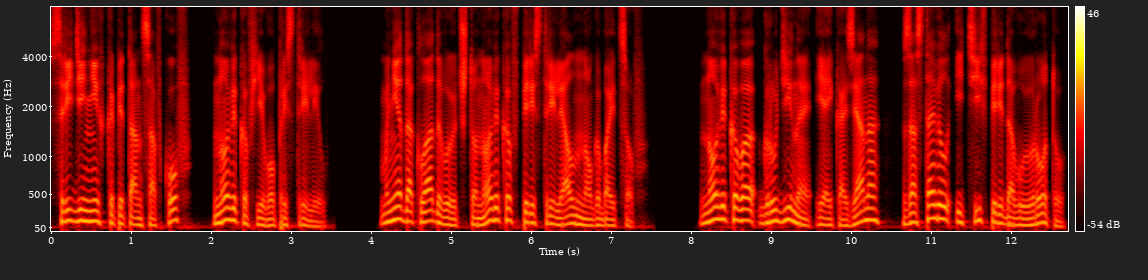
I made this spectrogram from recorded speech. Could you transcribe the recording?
Среди них капитан Савков, Новиков его пристрелил. Мне докладывают, что Новиков перестрелял много бойцов. Новикова, Грудина и Айказяна заставил идти в передовую роту,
